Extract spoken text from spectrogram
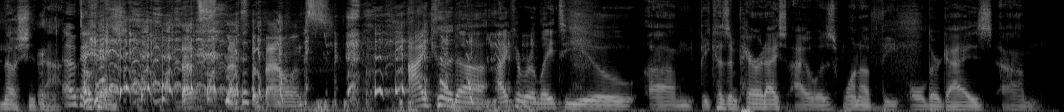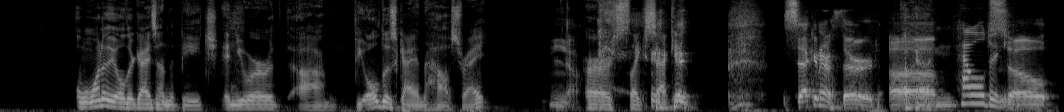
no, she's not. Okay. That's that's the balance. I could uh, I could relate to you um, because in Paradise I was one of the older guys, um, one of the older guys on the beach, and you were um, the oldest guy in the house, right? No. Or like second? Second or third. Um How old are you? So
